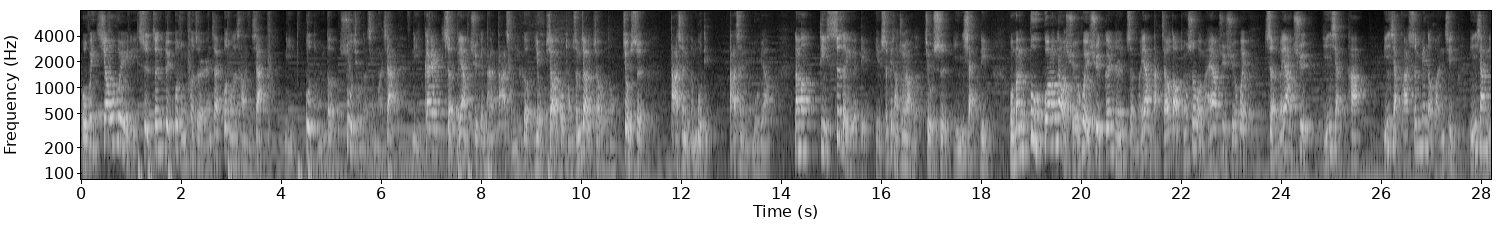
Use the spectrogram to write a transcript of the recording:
我会教会你是针对不同特质的人，在不同的场景下，你不同的诉求的情况下，你该怎么样去跟他达成一个有效沟通？什么叫有效沟通？就是达成你的目的，达成你的目标。那么第四的一个点也是非常重要的，就是影响力。我们不光要学会去跟人怎么样打交道，同时我们还要去学会怎么样去。影响他，影响他身边的环境，影响你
